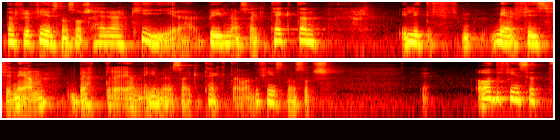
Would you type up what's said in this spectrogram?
Därför det finns någon sorts hierarki i det här. Byggnadsarkitekten är lite mer fisförnäm och bättre än inredningsarkitekten. Det finns någon sorts... Ja, det finns ett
